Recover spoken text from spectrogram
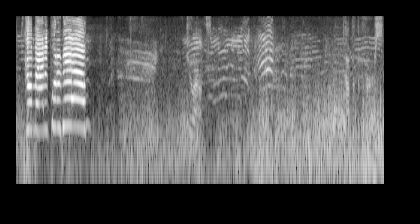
Let's go, Mattie. Put her down. Two outs. Top of the first.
